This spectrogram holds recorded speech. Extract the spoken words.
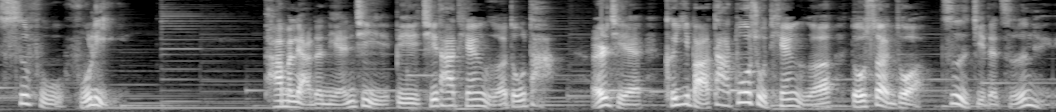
斯福弗里，他们俩的年纪比其他天鹅都大。而且可以把大多数天鹅都算作自己的子女。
